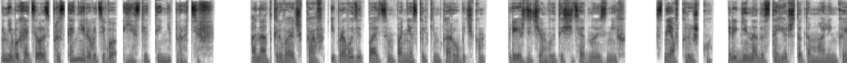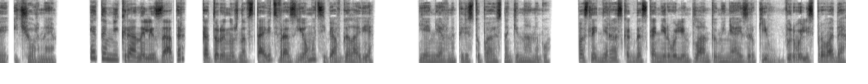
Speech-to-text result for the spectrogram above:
Мне бы хотелось просканировать его, если ты не против». Она открывает шкаф и проводит пальцем по нескольким коробочкам, прежде чем вытащить одну из них. Сняв крышку, Регина достает что-то маленькое и черное. Это микроанализатор, который нужно вставить в разъем у тебя в голове. Я нервно переступаю с ноги на ногу. Последний раз, когда сканировали имплант, у меня из руки вырвались провода.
